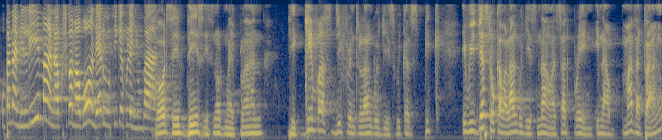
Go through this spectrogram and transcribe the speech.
kupanda milima na kushuka mabonde hadi ufike kule nyumbani. God said this is not my plan. He gave us different languages. We can speak if we just talk our languages now and start praying in our mother tongue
